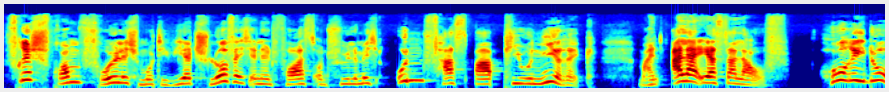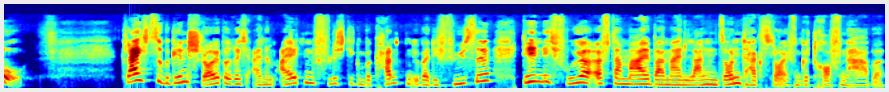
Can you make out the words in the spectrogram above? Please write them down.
Frisch, fromm, fröhlich, motiviert schlurfe ich in den Forst und fühle mich unfassbar pionierig. Mein allererster Lauf. Horido! Gleich zu Beginn stolpere ich einem alten, flüchtigen Bekannten über die Füße, den ich früher öfter mal bei meinen langen Sonntagsläufen getroffen habe.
